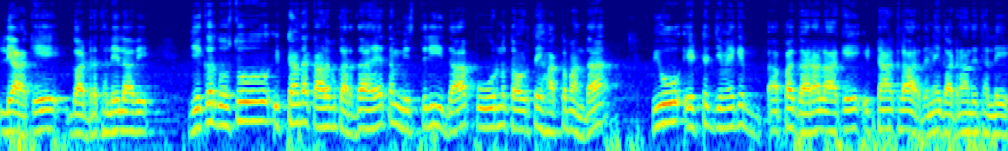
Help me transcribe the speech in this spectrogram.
ਲਿਆ ਕੇ ਗਾਡਰ ਥੱਲੇ ਲਾਵੇ। ਜੇਕਰ ਦੋਸਤੋ ਇੱਟਾਂ ਦਾ ਕਾਲਬ ਕਰਦਾ ਹੈ, ਤਾਂ ਮਿਸਤਰੀ ਦਾ ਪੂਰਨ ਤੌਰ ਤੇ ਹੱਕ ਬਣਦਾ ਵੀ ਉਹ ਇੱਟ ਜਿਵੇਂ ਕਿ ਆਪਾਂ ਗਾਰਾ ਲਾ ਕੇ ਇੱਟਾਂ ਖਿਲਾਰ ਦਿੰਨੇ ਗਾਡਰਾਂ ਦੇ ਥੱਲੇ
